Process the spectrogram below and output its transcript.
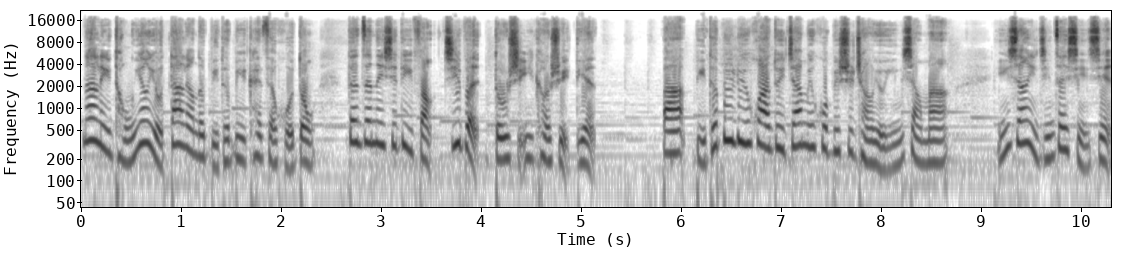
那里同样有大量的比特币开采活动，但在那些地方基本都是依靠水电。八，比特币绿化对加密货币市场有影响吗？影响已经在显现。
